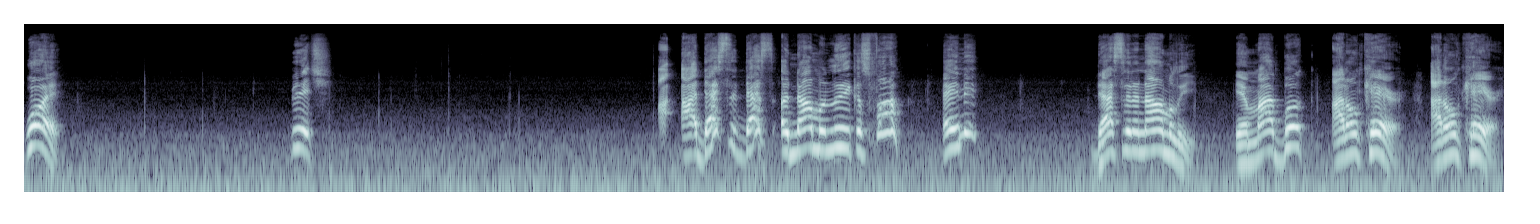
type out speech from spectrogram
What? Bitch. I, I that's the that's anomalic as fuck, ain't it? That's an anomaly. In my book, I don't care. I don't care.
